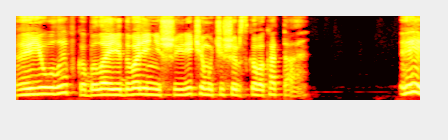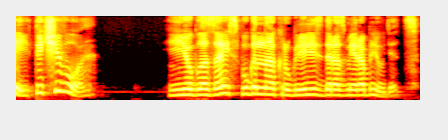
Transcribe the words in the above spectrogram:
Ее улыбка была едва ли не шире, чем у чеширского кота. «Эй, ты чего?» Ее глаза испуганно округлились до размера блюдец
